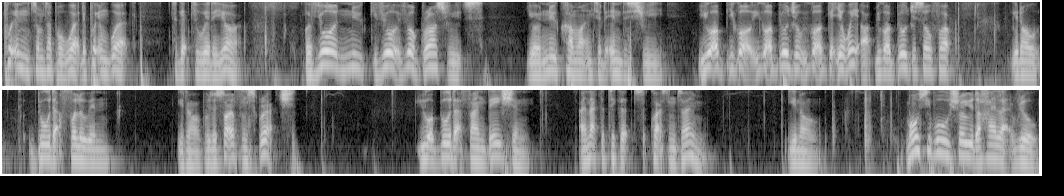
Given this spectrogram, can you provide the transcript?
put in some type of work. They put in work to get to where they are. But if you're new, if you're if you're grassroots, you're a newcomer into the industry, you got you got you got to build your you got to get your weight up. You got to build yourself up. You know, build that following. You know, but you're starting from scratch. You got to build that foundation, and that could take a, quite some time. You know, most people will show you the highlight reel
